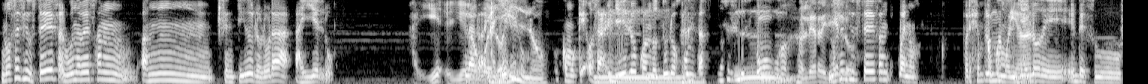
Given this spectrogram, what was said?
No sé si ustedes alguna vez han, han sentido el olor a, hielo. A hielo, Como que, o sea, el hielo cuando tú lo juntas, no sé si, ustedes, no sé si ustedes han, bueno, por ejemplo, como el hielo de, de, su,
